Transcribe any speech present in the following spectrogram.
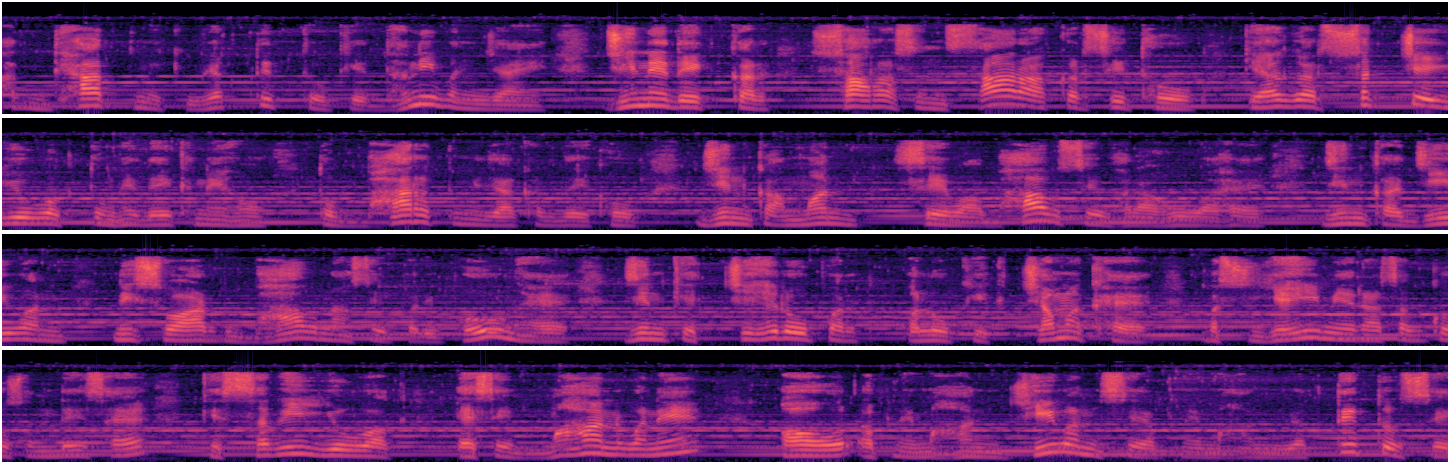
आध्यात्मिक व्यक्तित्व के धनी बन जाएँ, जिन्हें देखकर सारा संसार आकर्षित हो कि अगर सच्चे युवक तुम्हें देखने हो तो भारत में जाकर देखो, जिनका मन सेवा भाव से भरा हुआ है, जिनका जीवन निस्वार्थ भावना से परिपूर्ण है, जिनके चेहरों पर अलौकिक चमक है। बस यही मेरा सबको संदेश है कि सभी युवक ऐसे महान बने और अपने महान जीवन से, अपने महान व्यक्तित्व से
